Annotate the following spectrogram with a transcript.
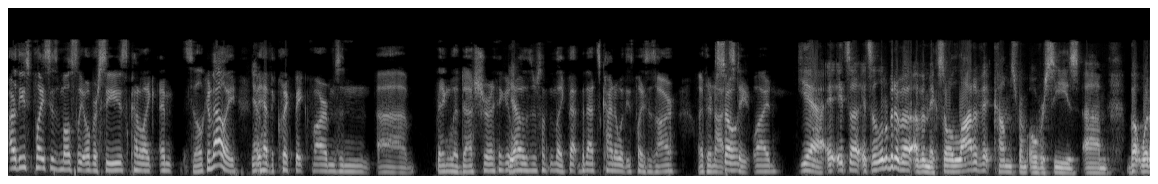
are these places mostly overseas? Kind of like in Silicon Valley, Yeah. they had the clickbait farms in uh, Bangladesh, or I think it Yeah. was, or something like that. But that's kind of what these places are. Like they're not So- statewide. Yeah, it- it's a it's a little bit of a of a mix. So a lot of it comes from overseas, um, but what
